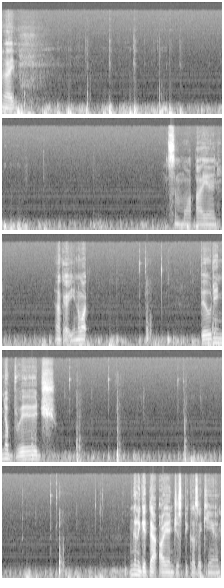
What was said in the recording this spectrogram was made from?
Alright. Some more iron. Okay, you know what? building a bridge. I'm gonna get that iron just because I can.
